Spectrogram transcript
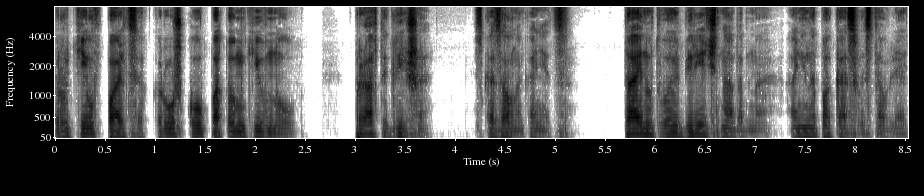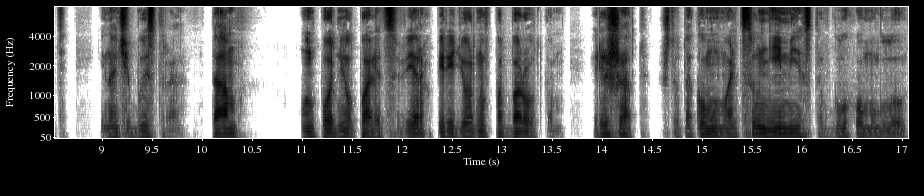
крутил в пальцах кружку, потом кивнул. «Прав ты, Гриша», — сказал наконец. «Тайну твою беречь надобно, а не на показ выставлять. Иначе быстро. Там...» Он поднял палец вверх, передернув подбородком. «Решат, что такому мальцу не место в глухом углу.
